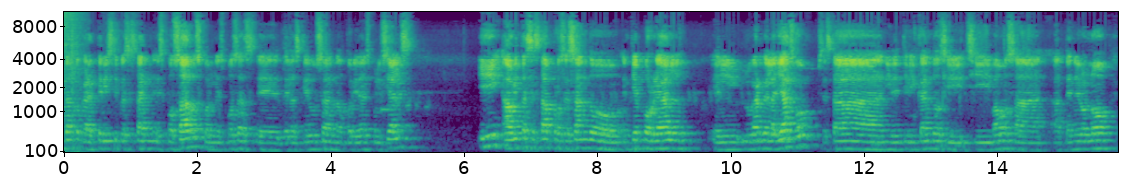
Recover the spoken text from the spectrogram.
Un dato característico es que están esposados con esposas eh, de las que usan autoridades policiales y ahorita se está procesando en tiempo real el lugar del hallazgo, se están identificando si, si vamos a, tener o no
